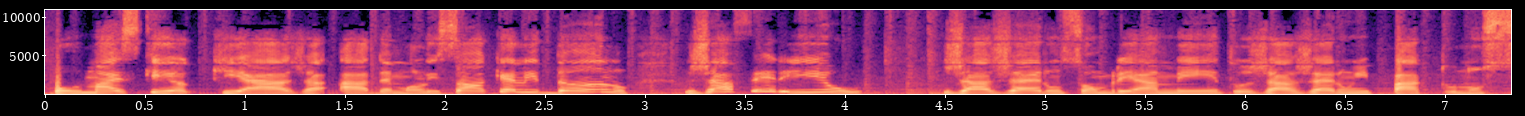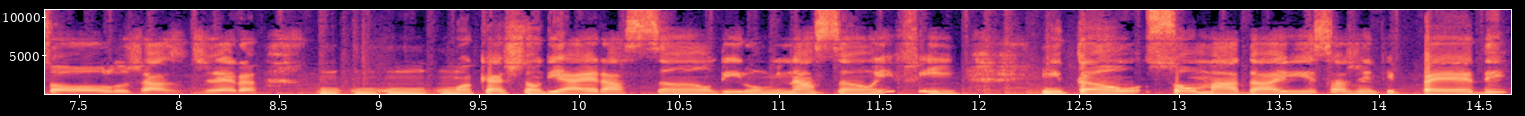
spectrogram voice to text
Por mais que, que haja a demolição, aquele dano já feriu já gera um sombreamento, já gera um impacto no solo, já gera um, um, uma questão de aeração, de iluminação, enfim. Então, somado a isso, a gente pede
